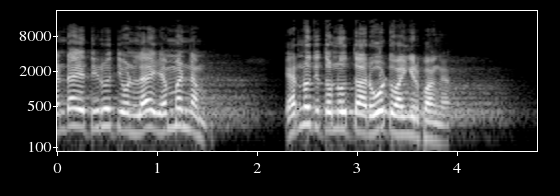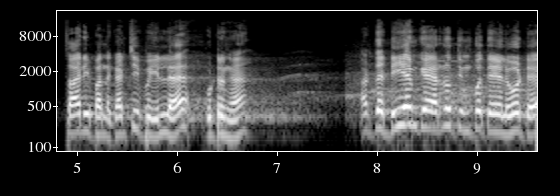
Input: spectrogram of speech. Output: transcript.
ரெண்டாயிரத்தி இருபத்தி ஒன்றில் எம்என்எம் இரநூத்தி தொண்ணூத்தாறு ஓட்டு வாங்கியிருப்பாங்க. சாரி இப்போ அந்த கட்சி இப்போ இல்லை விட்டுருங்க. அடுத்த டிஎம்கே இரநூத்தி முப்பத்தேழு ஓட்டு.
